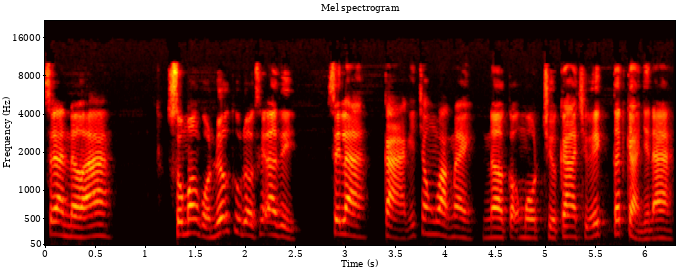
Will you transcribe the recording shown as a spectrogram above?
Sẽ là Na. Số mol của nước thu được sẽ là gì? Sẽ là cả cái trong ngoặc này, N cộng 1 trừ K trừ X, tất cả nhân A.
